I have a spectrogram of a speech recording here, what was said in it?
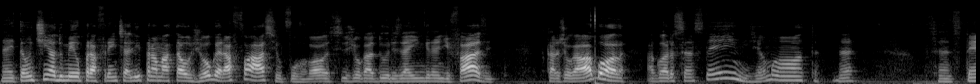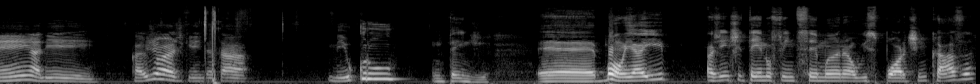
né? Então tinha do meio pra frente ali pra matar o jogo, era fácil. Porra, ó, esses jogadores aí em grande fase, os caras jogavam bola. Agora o Santos tem Jamota, né? O Santos tem ali o Caio Jorge, que ainda tá meio cru. Entendi. É, bom, e aí a gente tem no fim de semana o esporte em casa.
